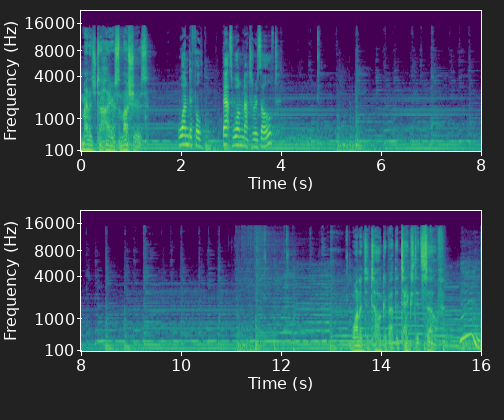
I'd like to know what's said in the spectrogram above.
Managed to hire some ushers. Wonderful. That's one matter resolved. Wanted to talk about the text itself. Hmm.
